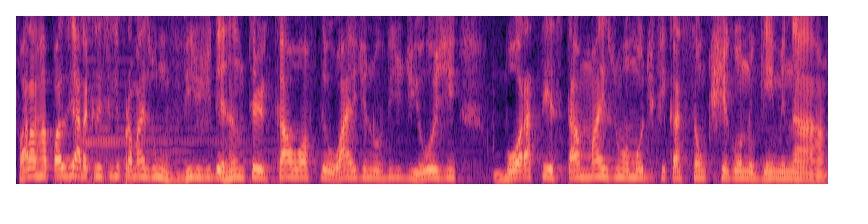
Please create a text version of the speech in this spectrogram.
Fala rapaziada, Cris aqui para mais um vídeo de The Hunter Call of the Wild. No vídeo de hoje, bora testar mais uma modificação que chegou no game na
